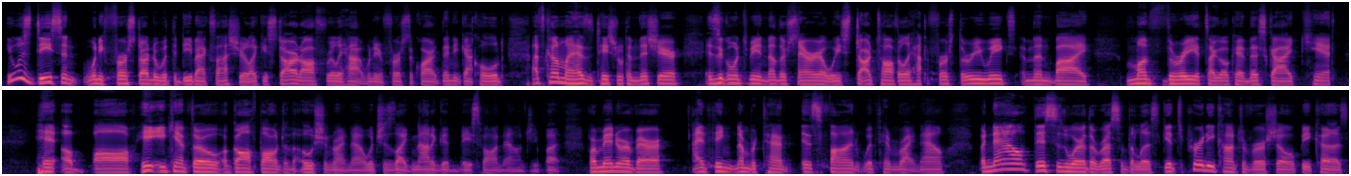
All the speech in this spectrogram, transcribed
he was decent when he first started with the D backs last year. Like he started off really hot when he first acquired, then he got cold. That's kind of my hesitation with him this year. Is it going to be another scenario where he starts off really hot the first three weeks, and then by month three, it's like, okay, this guy can't hit a ball. He, he can't throw a golf ball into the ocean right now, which is like not a good baseball analogy. But for Manuel Rivera, I think number 10 is fine with him right now. But now this is where the rest of the list gets pretty controversial because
